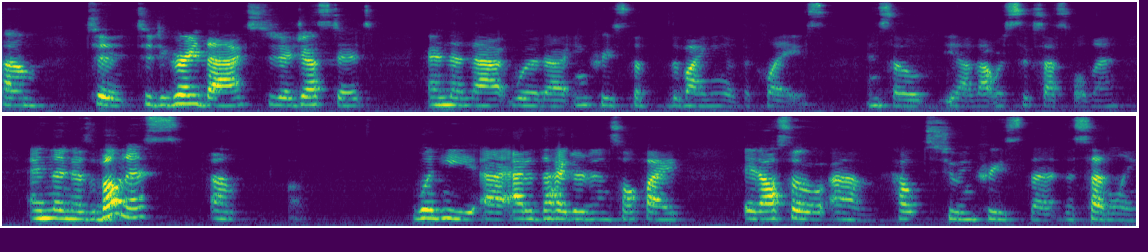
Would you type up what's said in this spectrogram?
um, to, to degrade that, to digest it, and then that would uh, increase the, the binding of the clays. And so, yeah, that was successful then. And then as a bonus, um, when he uh, added the hydrogen sulfide, it also um, helped to increase the, the settling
